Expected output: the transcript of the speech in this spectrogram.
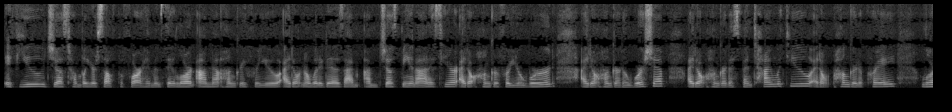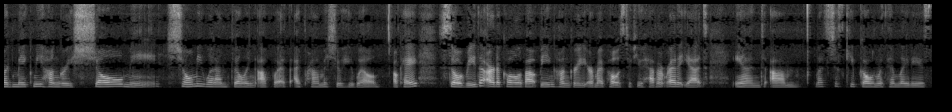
if you just humble yourself before Him and say, Lord, I'm not hungry for you. I don't know what it is. I'm, I'm just being honest here. I don't hunger for your word. I don't hunger to worship. I don't hunger to spend time with you. I don't hunger to pray. Lord, make me hungry. Show me. Show me what I'm filling up with. I promise you He will. Okay? So read the article about being hungry or my post if you haven't read it yet. And um, let's just keep going with him, ladies.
